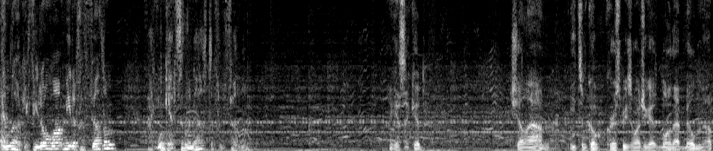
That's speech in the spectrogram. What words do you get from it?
And look, if you don't want me to fulfill them, I can get someone else to fulfill them. I guess I could chill out and eat some Cocoa Krispies and watch you guys blow that building up.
